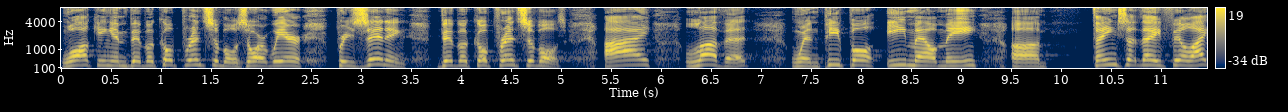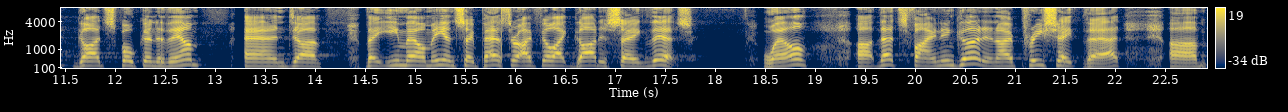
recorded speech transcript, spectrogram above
walking in biblical principles or we're presenting biblical principles, I love it when people email me um, things that they feel like God's spoken to them. And uh, they email me and say, Pastor, I feel like God is saying this. Well, uh, that's fine and good, and I appreciate that. Um,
